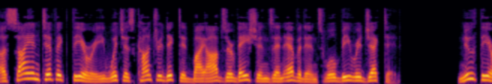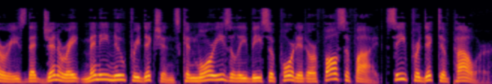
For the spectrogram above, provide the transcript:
A scientific theory which is contradicted by observations and evidence will be rejected. New theories that generate many new predictions can more easily be supported or falsified see predictive power.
